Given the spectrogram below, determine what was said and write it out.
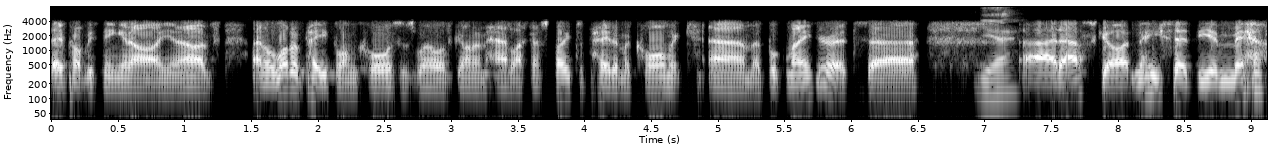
they're probably thinking, oh, you know, I've and a lot of people on course as well have gone and had like I spoke to Peter McCormick, um, a bookmaker at. Uh, yeah, uh, at Ascot, and he said the amount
